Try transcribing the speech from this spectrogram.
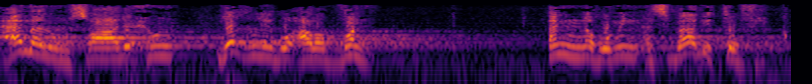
عمل صالح يغلب على الظن أنه من أسباب التوفيق.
